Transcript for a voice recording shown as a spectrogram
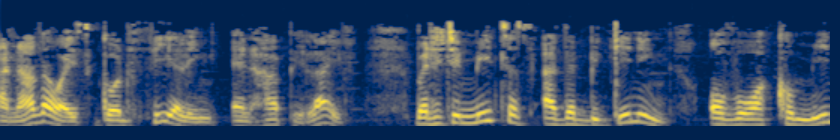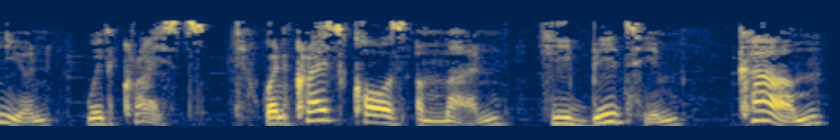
an otherwise God fearing and happy life, but it meets us at the beginning of our communion with Christ. When Christ calls a man, he bids him come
